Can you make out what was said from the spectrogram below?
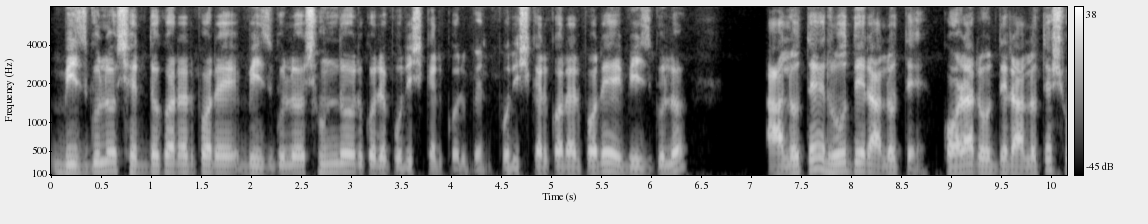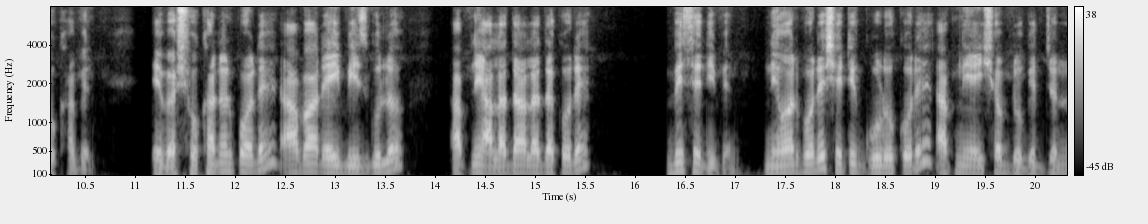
বীজগুলো সেদ্ধ করার পরে বীজগুলো সুন্দর করে পরিষ্কার করবেন। পরিষ্কার করার পরে এই বীজগুলো আলোতে, রোদের আলোতে, কড়া রোদের আলোতে শুকাবেন। এবার শুকানোর পরে আবার এই বীজগুলো আপনি আলাদা আলাদা করে বেছে নেবেন। নেওয়ার পরে সেটি গুঁড়ো করে আপনি এই সব রোগের জন্য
